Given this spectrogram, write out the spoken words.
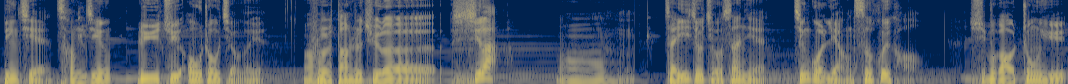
并且曾经旅居欧洲九个月。啊说是当时去了希腊，哦，在一九九三年，经过两次会考，徐步高终于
